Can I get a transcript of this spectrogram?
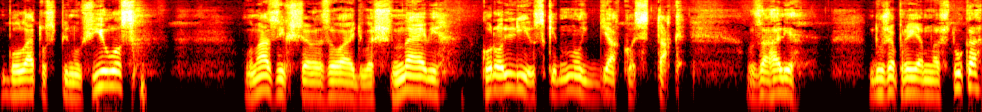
болетус пінофілос. У нас їх ще називають вишневі, королівські, ну якось так. Взагалі дуже приємна штука.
